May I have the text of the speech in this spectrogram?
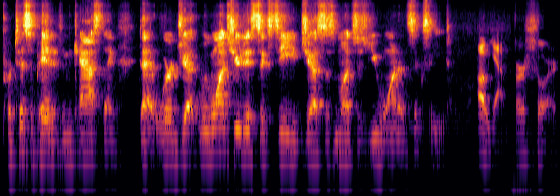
participated in casting that we're just we want you to succeed just as much as you want to succeed. Oh yeah, for sure.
